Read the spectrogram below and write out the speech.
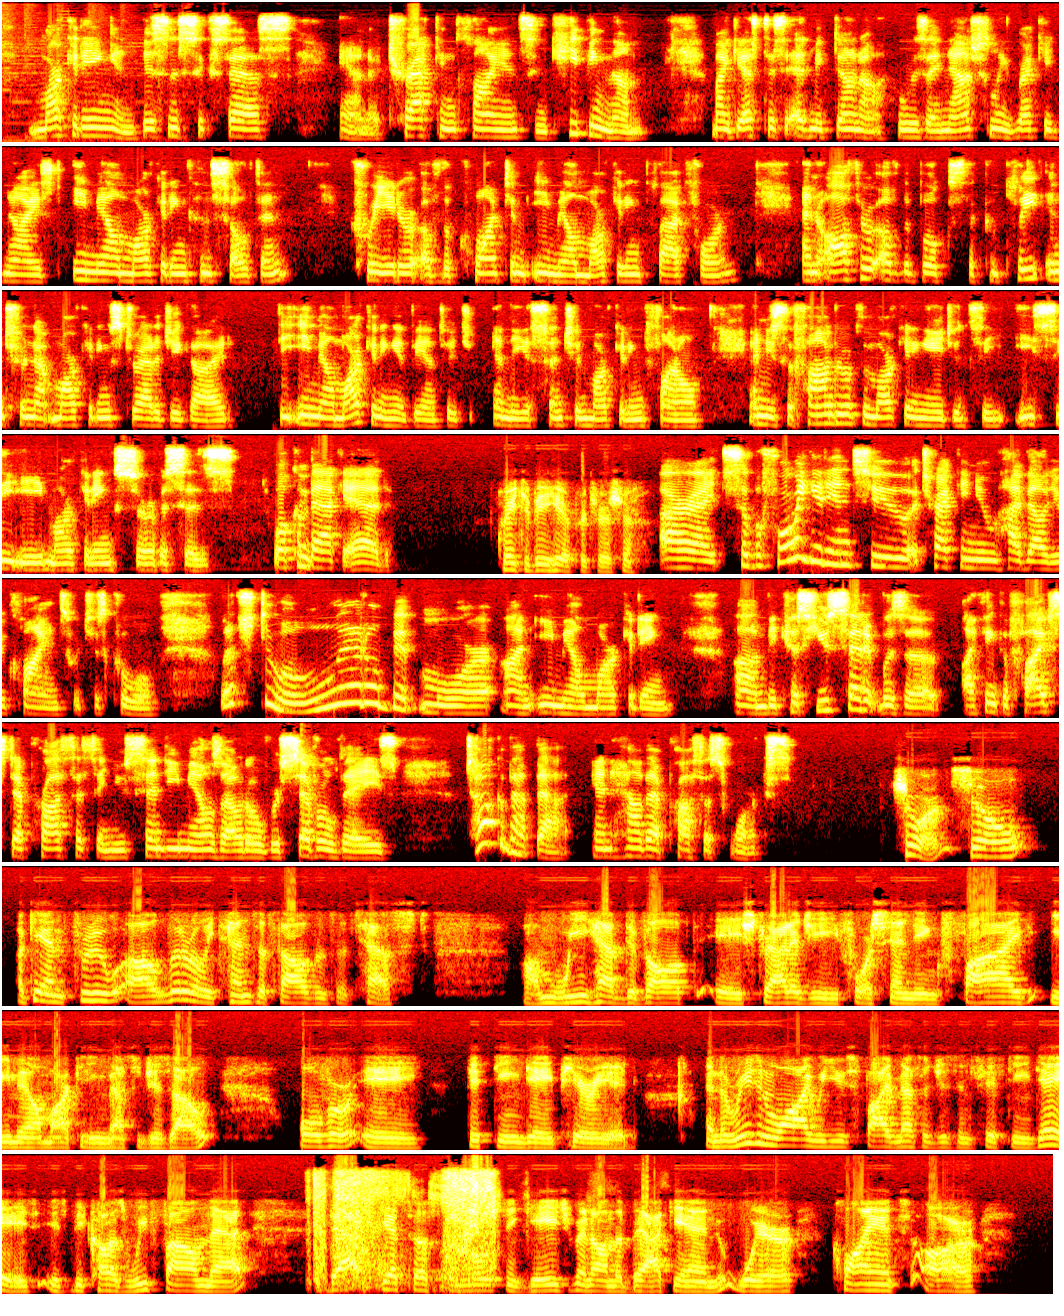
marketing and business success and attracting clients and keeping them. My guest is Ed McDonough, who is a nationally recognized email marketing consultant, creator of the Quantum Email Marketing Platform, and author of the books The Complete Internet Marketing Strategy Guide, The Email Marketing Advantage, and The Ascension Marketing Funnel. And he's the founder of the marketing agency ECE Marketing Services. Welcome back, Ed. Great to be here, Patricia. All right. So before we get into attracting new high value clients, which is cool, let's do a little bit more on email marketing um, because you said it was a, I think, a five step process and you send emails out over several days. Talk about that and how that process works. Sure. So, again, through uh, literally tens of thousands of tests, um, we have developed a strategy for sending five email marketing messages out over a 15 day period. And the reason why we use five messages in 15 days is because we found that that gets us the most engagement on the back end where clients are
